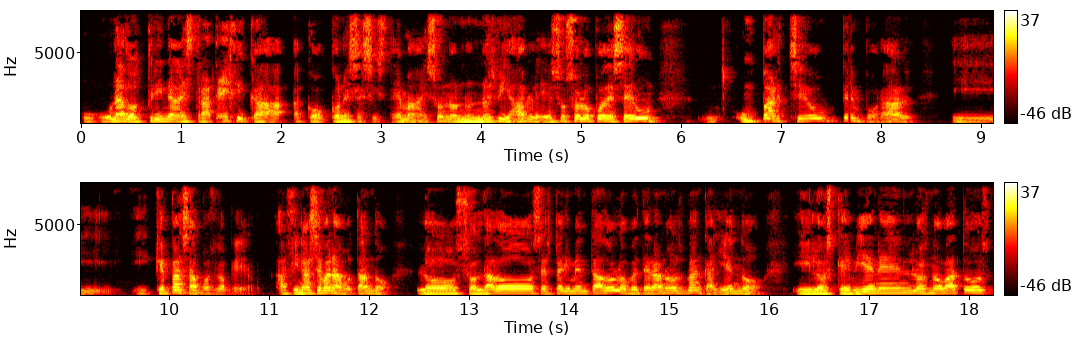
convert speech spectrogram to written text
una doctrina estratégica con, ese sistema. Eso no, no, es viable. Eso solo puede ser un, un parcheo temporal. ¿Y, qué pasa? Pues lo que al final se van agotando. Los soldados experimentados, los veteranos van cayendo. Y los que vienen, los novatos,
